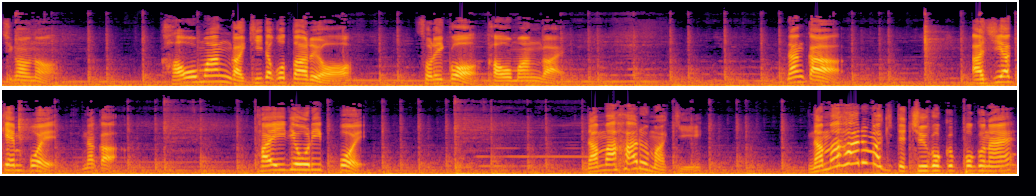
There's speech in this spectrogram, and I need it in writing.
違うな。カオマンガイ聞いたことあるよ。それ行こう。カオマンガイ。なんか、アジア圏っぽい。なんか、タイ料理っぽい。生春巻き？生春巻きって中国っぽくない？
